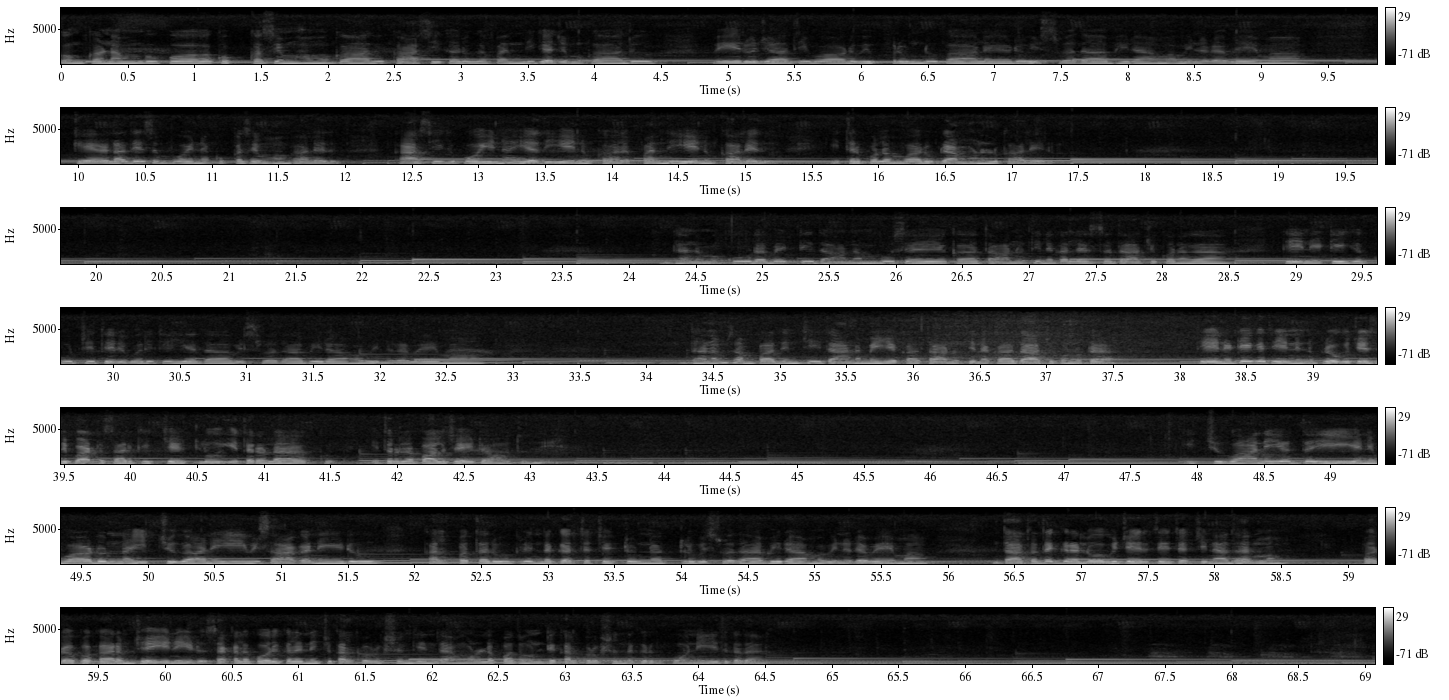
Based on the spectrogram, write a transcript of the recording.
కొంకణంబు పోవ కుక్క సింహము కాదు కాశీకరుగ పంది గజము కాదు వేరు జాతివాడు విప్రుండు కాలేడు విశ్వదాభిరామ వినురవేమ కేరళ దేశం పోయిన కుక్క సింహం కాలేదు కాశీకి పోయినా అది ఏనుగు కాలే పంది ఏనుగు కాలేదు ఇతర కులం వారు బ్రాహ్మణులు కాలేరు ధనము కూడబెట్టి దానంబు చేయక తాను తినకలేస్త దాచుకొనగా తేనెటీగ కూర్చి తెరువరి తీయదా విశ్వదాభిరామ వినురవేమ? ధనం సంపాదించి దానమియ్యక తాను తినక దాచుకొనుట. తేనెటీగ తేనెను ప్రోగు చేసి బాటసారికి ఇచ్చేట్లు ఇతరులకు ఇతరుల పాలు చేయటం అవుతుంది. ఇచ్చువాని యొద్ద ఈయని వాడున్న ఇచ్చుగాని ఈవి సాగనీడు. కల్పతరు క్రింద గచ్చ చెట్టున్నట్లు విశ్వదాభిరామ వినురవేమ? దాత దగ్గర లోబి చేరితే చచ్చినా ధర్మం పరోపకారం చేయనీయుడు. సకల కోరికల నుంచి కల్పవృక్షం కింద ముళ్ళ పదం ఉంటే కల్పవృక్షం దగ్గరకు పోనీయదు కదా.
